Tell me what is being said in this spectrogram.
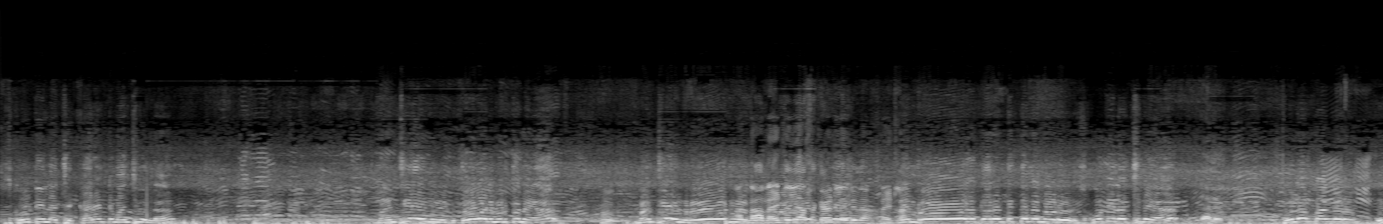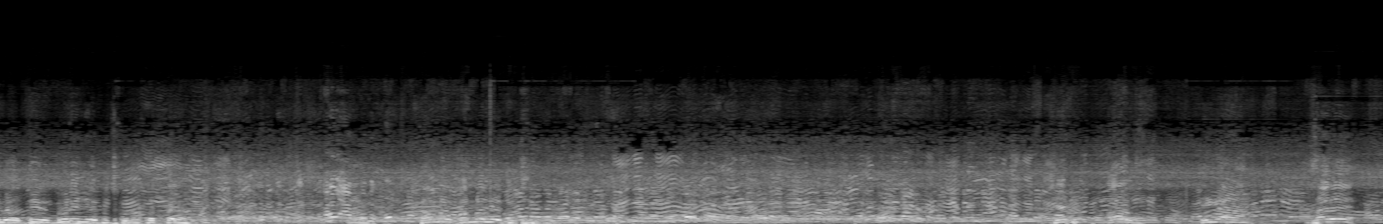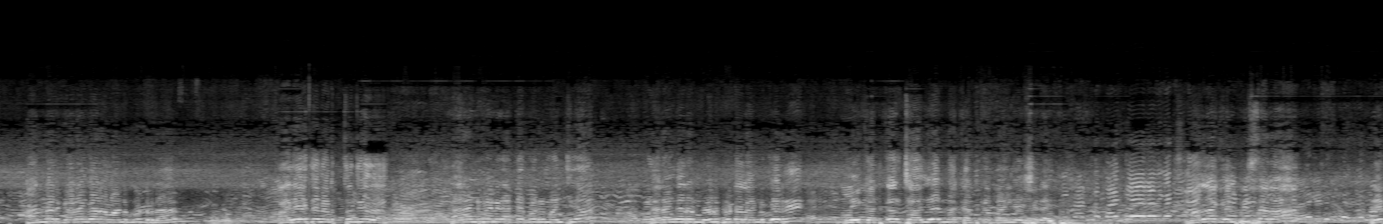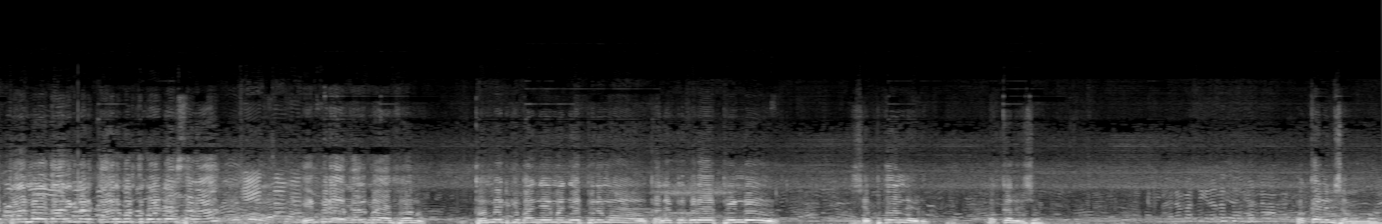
స్కూటీలు వచ్చి కరెంట్ మంచిగా ఉందా మంచిగా మీకు. దోవలు కుడుతున్నాయా మంచిగా రోజు నేను రోజు కరెంట్ ఇస్తే నన్ను స్కూటీలు వచ్చినాయా? తులం బంగారం. ఇగో దీని గుడి చేపించుకున్నాం కొత్తగా. కమ్మలు కమ్మలు చేపించు చేపి- ఆ, ఇక సరే అందరు గరం గరం అనుకుంటురా అదైతే నడుస్తుంది కదా. కరెంట్ బిల్ కట్టకూరి మంచిగా. గరం మూడు పూటలు అనుకోర్రి మీ కటకలు చాలు చేయరు నా కట్క బంద్ చేసి అయితే మళ్ళా గెలిపిస్తారా? రేపు పదమూడో తారీఖు నాడు కారు గుర్తు కొట్టేస్తారా? ఎంపీడీ కలిపాయా ఫోన్? తొమ్మిదికి బంద్ చేయమని చెప్పినాము కలెక్టర్ కూడా చెప్పిండు. చెప్తాను లేడు. ఒక్క నిమిషం. ఒక్క నిమిషం అమ్మా.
